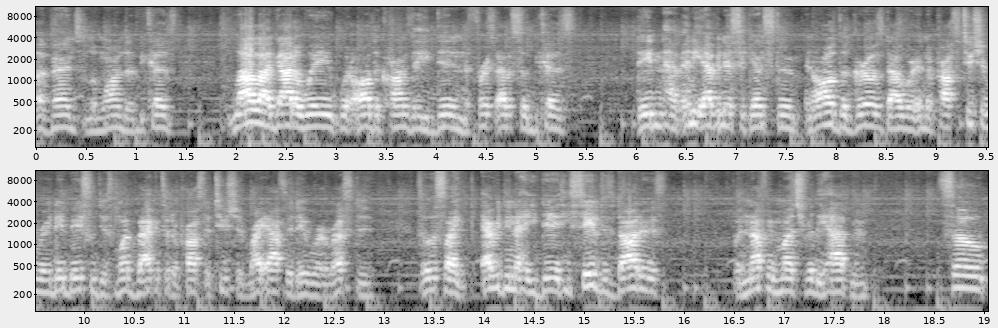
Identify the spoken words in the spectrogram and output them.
avenge LaWanda because Lala got away with all the crimes that he did in the first episode because they didn't have any evidence against him, and all the girls that were in the prostitution ring, they basically just went back into the prostitution right after they were arrested. So it's like everything that he did, he saved his daughters, but nothing much really happened. So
